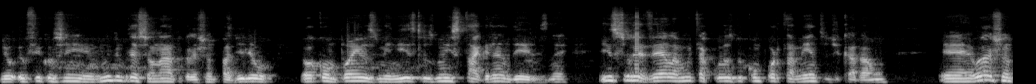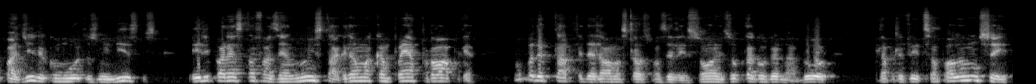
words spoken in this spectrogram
eu, eu fico assim, muito impressionado com o Alexandre Padilha, eu, eu acompanho os ministros no Instagram deles. Né? Isso revela muita coisa do comportamento de cada um. É, o Alexandre Padilha, como outros ministros, ele parece estar fazendo no Instagram uma campanha própria ou para deputado federal nas próximas eleições, ou para governador, para prefeito de São Paulo, eu não sei.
